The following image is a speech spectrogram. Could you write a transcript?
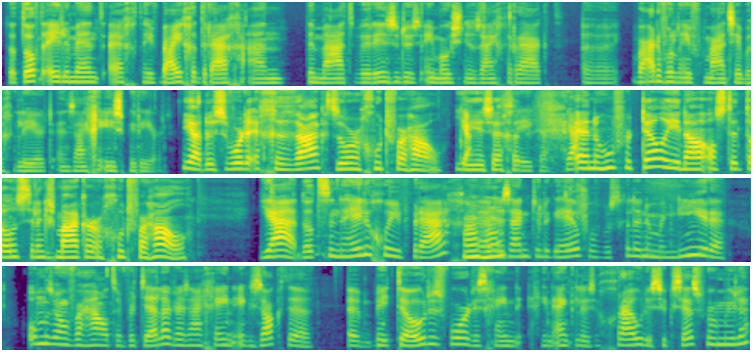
dat dat element echt heeft bijgedragen aan de mate waarin ze dus emotioneel zijn geraakt. Uh, waardevolle informatie hebben geleerd en zijn geïnspireerd. Ja, dus ze worden echt geraakt door een goed verhaal, kun ja, je zeggen. Zeker, ja. En hoe vertel je nou als tentoonstellingsmaker een goed verhaal? Ja, dat is een hele goede vraag. Mhm. Uh, er zijn natuurlijk heel veel verschillende manieren om zo'n verhaal te vertellen. Er zijn geen exacte methodes voor. Is geen, geen enkele gouden succesformule.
